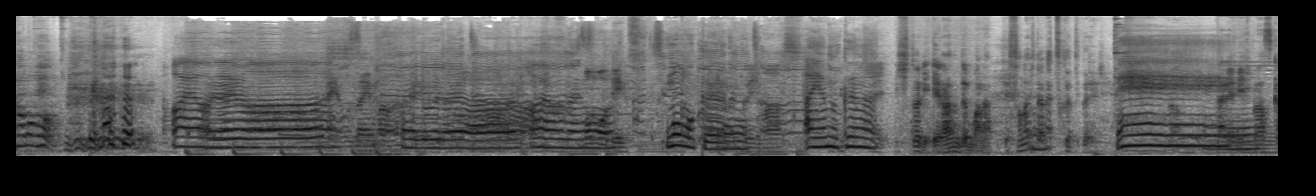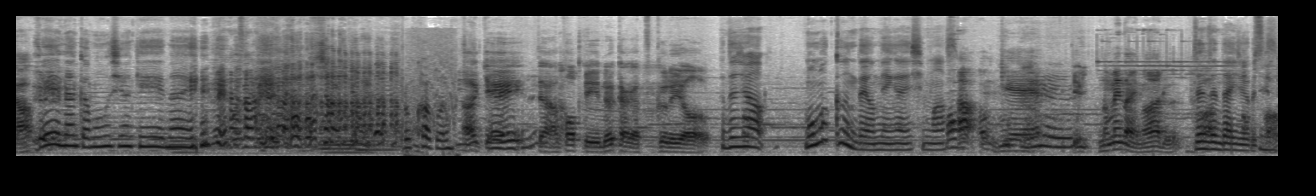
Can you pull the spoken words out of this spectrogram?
どうも。おはようございます。おはようございます。おはようございます。おはようございます。ももです。ももくん。あやむくん。一人選んでもらって、その人が作ってくれる。ええ。誰にしますか？ええ、なんか申し訳ない。ルカ君。オッケー。じゃあ、ポッピールカが作るよ。私は。ももくんでお願いします。あ、オッケー。飲めないのある？全然大丈夫です。よ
